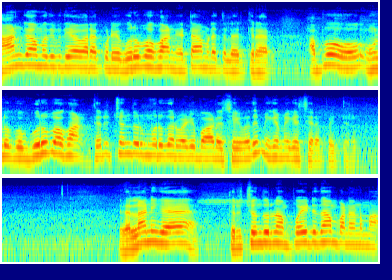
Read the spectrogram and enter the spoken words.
நான்காம் அதிபதியாக வரக்கூடிய குரு பகவான் எட்டாம் இடத்தில் இருக்கிறார். அப்போது உங்களுக்கு குரு பகவான் திருச்செந்தூர் முருகர் வழிபாடு செய்வது மிக மிக சிறப்பை தரும். இதெல்லாம் நீங்கள் திருச்செந்தூர் நான் போயிட்டு தான் பண்ணணுமா?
